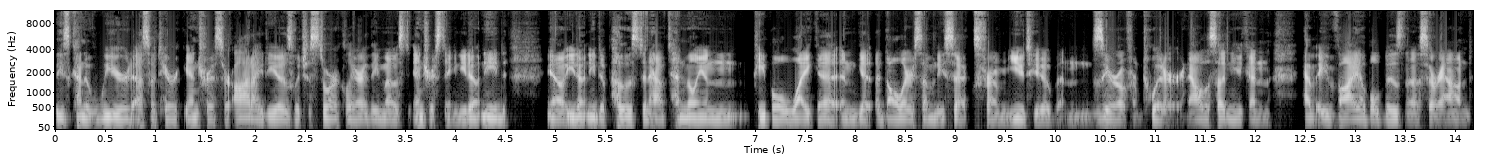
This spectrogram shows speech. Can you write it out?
these kind of weird esoteric interests or odd ideas which historically are the most interesting. You don't need you know you don't need to post and have 10 million people like it and get a dollar 76 from youtube and zero from twitter. Now all of a sudden you can have a viable business around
